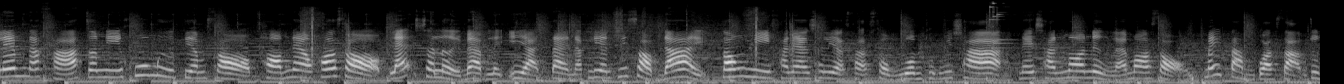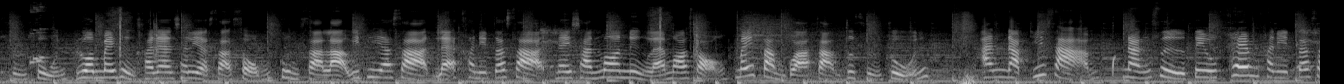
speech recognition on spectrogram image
เล่มนะคะ จะมีคู่มือเตรียมสอบ พร้อมแนวข้อสอบ และเฉลยแบบละเอียด แต่นักเรียนที่สอบได้ ต้องมีคะแนนเฉลี่ยสะสมรวมทุกวิชา ในชั้นม .1 และม .2 ไม่ต่ำกว่า 3.00 รวมไปถึงคะแนนเฉลี่ยสะสม กลุ่มสาระวิทยาศาสตร์ และคณิตศาสตร์ ในชั้นม .1 และม .2 ไม่ต่ำกว่า 3.00 อันดับที่ 3 หนังสือติวเข้มคณิตศ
